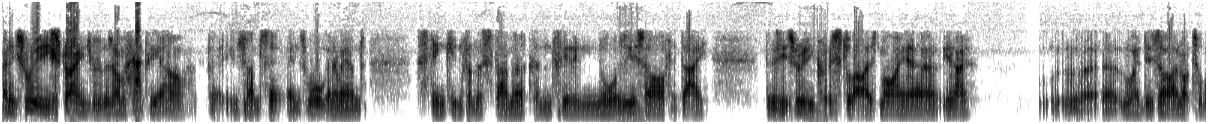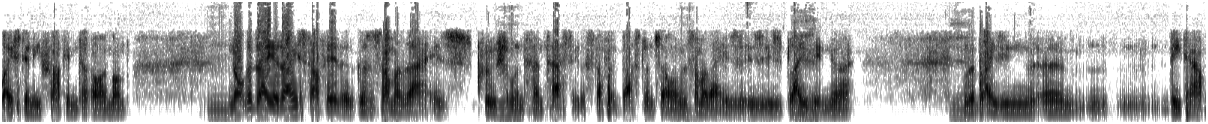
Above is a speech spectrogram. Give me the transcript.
And it's really strange because I'm happier, uh, in some sense, walking around stinking from the stomach and feeling nauseous half the day because it's really crystallised my, uh, you know, uh, my desire not to waste any fucking time on. Not the day-to-day stuff either, because some of that is crucial and fantastic, the stuff with Buster and so on, and some of that is, is, is blazing, you know, the blazing um, detail.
